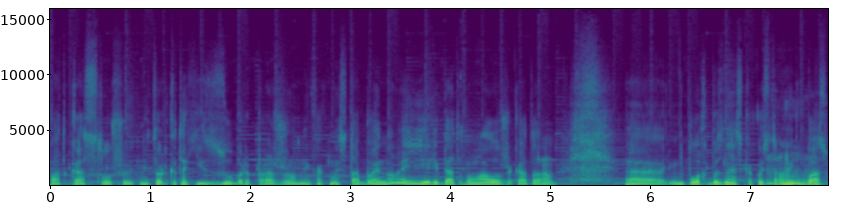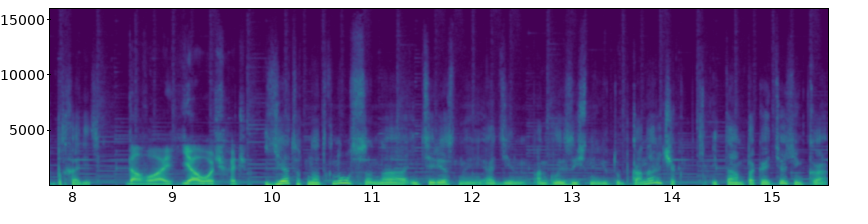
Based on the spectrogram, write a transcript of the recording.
подкаст слушают не только такие зубры прожженные, как мы с тобой, но и ребята помоложе, которым э, неплохо бы знать, с какой стороны mm-hmm. к басу подходить. Давай, я очень хочу. Я тут наткнулся на интересный один англоязычный YouTube-канальчик, и там такая тетенька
